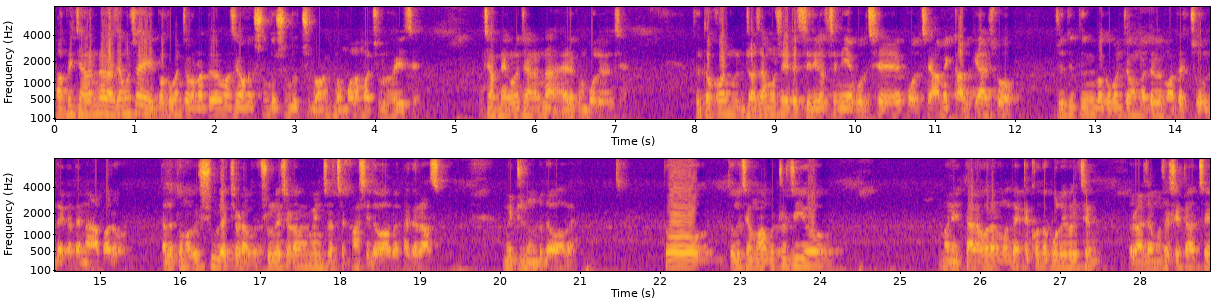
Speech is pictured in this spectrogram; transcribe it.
আপনি জানেন না রাজামশাই, ভগবান জগন্নাথ দেবের মাঝে অনেক সুন্দর সুন্দর চুল, অনেক লম্বা লম্বা চুল হয়েছে। বলছে আপনি এখনও জানেন না? এরকম বলে ফেলছে তো তখন রাজামশাই এটা সিরিয়াসে নিয়ে বলছে বলছে, আমি কালকে আসব। যদি তুমি ভগবান জগন্নাথ দেবের মাথায় চুল দেখাতে না পারো, তাহলে তোমাকে শুলে চড়াবো। শুলে চড়াবো মিনস হচ্ছে ফাঁসি দেওয়া হবে, তাকে রাস, মৃত্যুদণ্ড দেওয়া হবে। তো তুলসী মহাপুত্রজিও মানে তাড়াহুড়ার মধ্যে একটা কথা বলে ফেলছেন। তো রাজামশাই সেটা হচ্ছে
